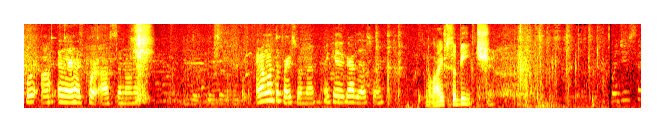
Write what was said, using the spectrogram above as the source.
Port Austin, and then it has Port Austin on it. I don't want the first one though. Okay, grab this one. Life's a beach. What'd you say?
